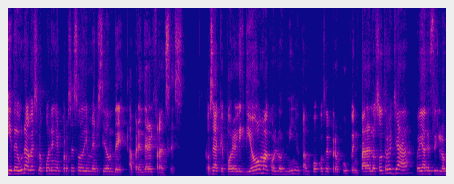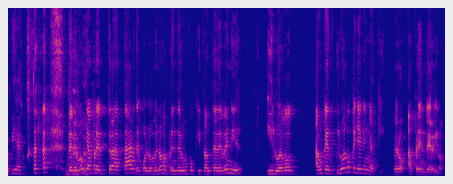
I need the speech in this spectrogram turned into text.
y de una vez lo ponen en el proceso de inmersión de aprender el francés. O sea que por el idioma con los niños tampoco se preocupen. Para nosotros ya, voy a decir los viejos, tenemos que aprender, tratar de por lo menos aprender un poquito antes de venir y luego, aunque luego que lleguen aquí, pero aprenderlo.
